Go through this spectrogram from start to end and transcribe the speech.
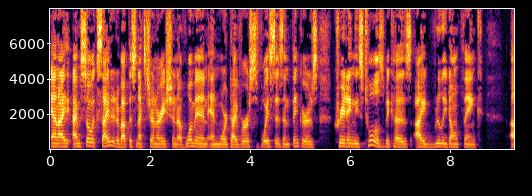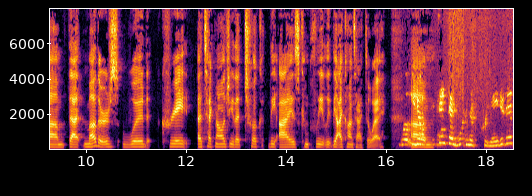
And I, I'm so excited about this next generation of women and more diverse voices and thinkers creating these tools because I really don't think um, that mothers would create a technology that took the eyes completely, the eye contact away. Well, you know, um, I think they wouldn't have created it,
